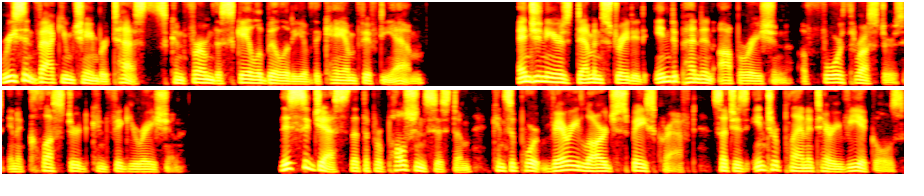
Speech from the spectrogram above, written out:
Recent vacuum chamber tests confirmed the scalability of the KM50M. Engineers demonstrated independent operation of four thrusters in a clustered configuration. This suggests that the propulsion system can support very large spacecraft, such as interplanetary vehicles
